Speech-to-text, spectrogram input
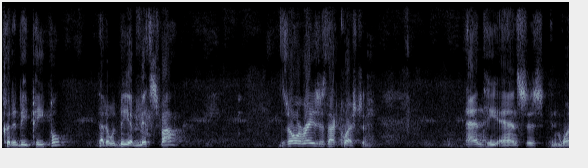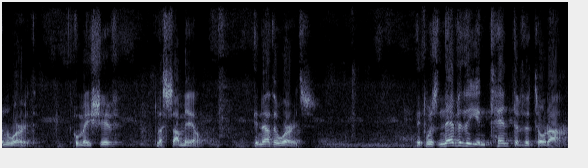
Could it be people? That it would be a mitzvah? Zohar raises that question. And he answers in one word, Umeshiv lasamel. In other words, it was never the intent of the Torah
